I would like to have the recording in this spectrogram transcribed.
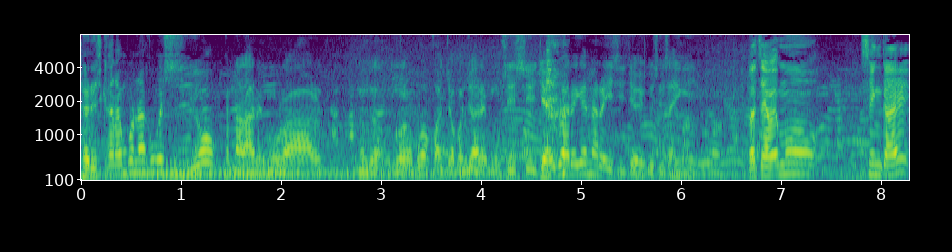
dari sekarang pun aku wis yo kenal arek mulal enggak enggak apa kanca-kanca arek musisi. Cewek arek kan arek isi cewekku sing saiki. Lah cewekmu sing kae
